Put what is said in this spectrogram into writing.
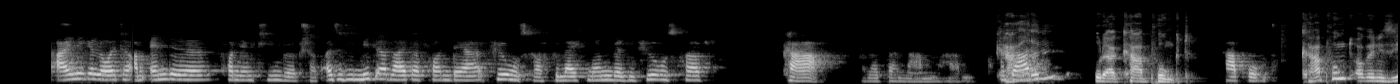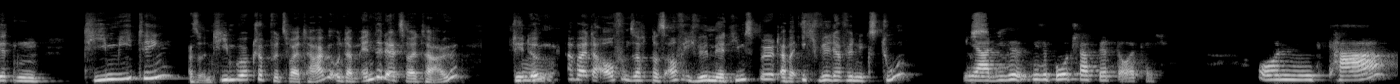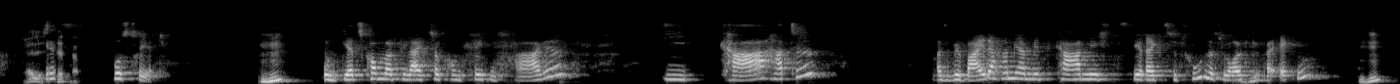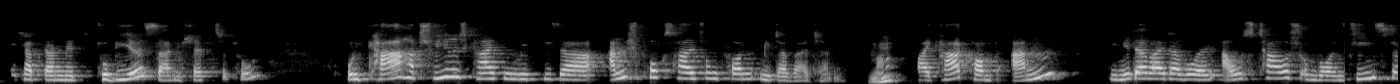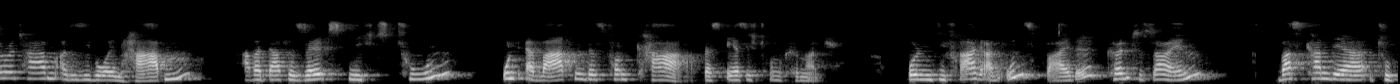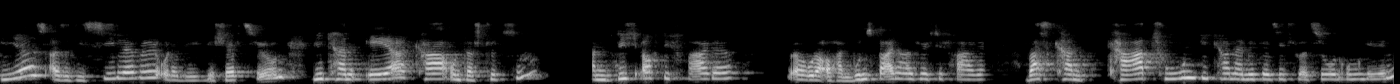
Einige Leute am Ende von dem Teamworkshop, also die Mitarbeiter von der Führungskraft, vielleicht nennen wir die Führungskraft K, wenn wir beim Namen haben. Karin oder K. -Punkt? K-Punkt. K-Punkt organisiert ein Team-Meeting, also ein Team-Workshop für zwei Tage und am Ende der zwei Tage steht mhm. irgendein Mitarbeiter auf und sagt, pass auf, ich will mehr Team Spirit, aber ich will dafür nichts tun? Das ja, diese, diese Botschaft wird deutlich. Und K ist Setup. frustriert. Mhm. Und jetzt kommen wir vielleicht zur konkreten Frage. Die K hatte, also wir beide haben ja mit K nichts direkt zu tun, das läuft mhm. über Ecken. Mhm. Ich habe dann mit Tobias, seinem Chef, zu tun. Und K hat Schwierigkeiten mit dieser Anspruchshaltung von Mitarbeitern. Mhm. Bei K kommt an, die Mitarbeiter wollen Austausch und wollen Team Spirit haben, also sie wollen haben, aber dafür selbst nichts tun und erwarten das von K, dass er sich drum kümmert. Und die Frage an uns beide könnte sein, was kann der Tobias, also die C-Level oder die Geschäftsführung, wie kann er K unterstützen? An dich auch die Frage, äh, oder auch an Bundsbeine natürlich die Frage, was kann K tun? Wie kann er mit der Situation umgehen?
